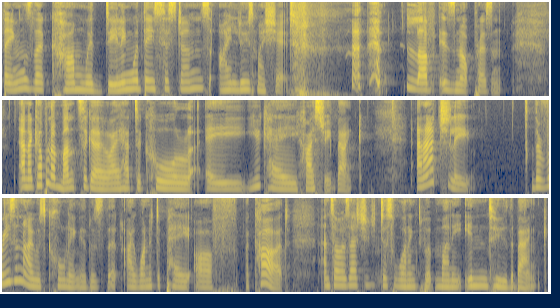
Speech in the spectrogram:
things that come with dealing with these systems, I lose my shit. Love is not present. And a couple of months ago, I had to call a UK high street bank. And actually, the reason I was calling it was that I wanted to pay off a card. And so I was actually just wanting to put money into the bank.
